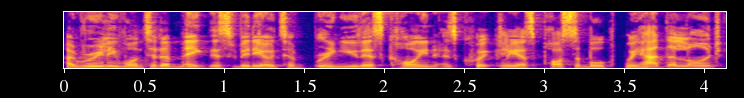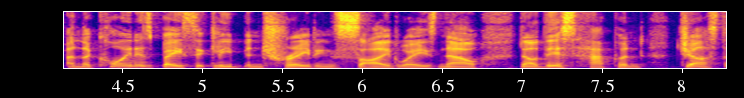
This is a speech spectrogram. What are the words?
I really wanted to make this video to bring you this coin as quickly as possible. We had the launch and the coin has basically been trading sideways now. Now, this happened just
